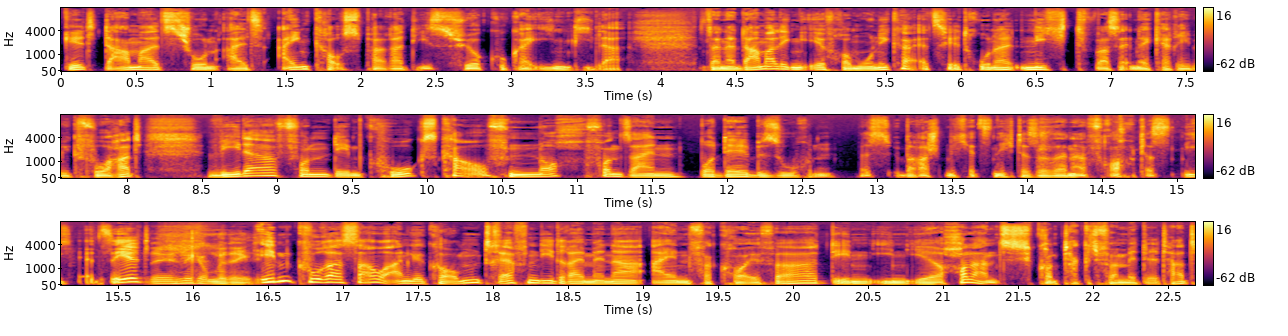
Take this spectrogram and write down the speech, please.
gilt damals schon als Einkaufsparadies für Kokaindealer. Seiner damaligen Ehefrau Monika erzählt Ronald nicht, was er in der Karibik vorhat. Weder von dem Kokskauf noch von seinen Bordellbesuchen. Es überrascht mich jetzt nicht, dass er seiner Frau das nicht erzählt. nee, nicht unbedingt. In Curaçao angekommen, treffen die drei Männer einen Verkäufer, den ihnen ihr Holland-Kontakt vermittelt hat.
